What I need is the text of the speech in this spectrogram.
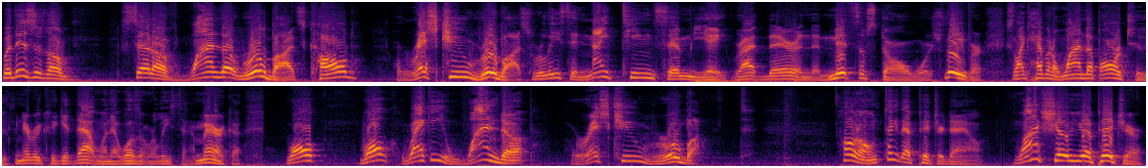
But this is a set of wind-up robots called Rescue Robots, released in 1978, right there in the midst of Star Wars fever. It's like having a wind up R2 if you never could get that one that wasn't released in America. Walk, walk, wacky, wind up, rescue robot. Hold on, take that picture down. Why show you a picture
